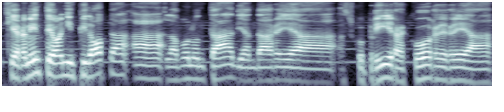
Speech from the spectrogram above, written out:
Chiaramente ogni pilota ha la volontà di andare a, a, scoprire, a correre, a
